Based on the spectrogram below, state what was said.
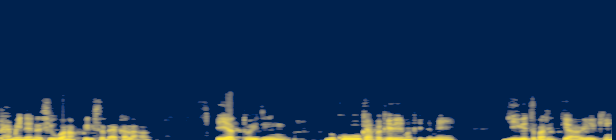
පැමිණෙන සිව්වනක් පිරිස දැකලා ඒ අත්ෝ ඉතින් ලুকু කැපකිරීමකින් මේ ජීවිත පරිත්‍යාගයකින්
